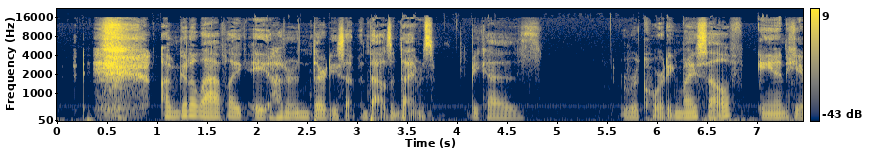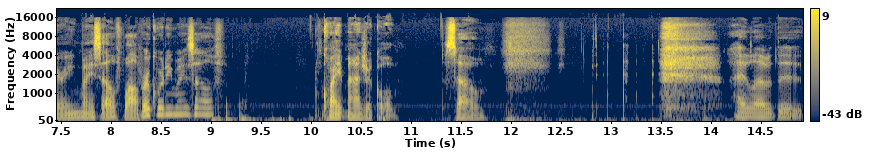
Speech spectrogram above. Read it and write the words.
I'm going to laugh like 837,000 times because recording myself and hearing myself while recording myself quite magical. So I love this.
